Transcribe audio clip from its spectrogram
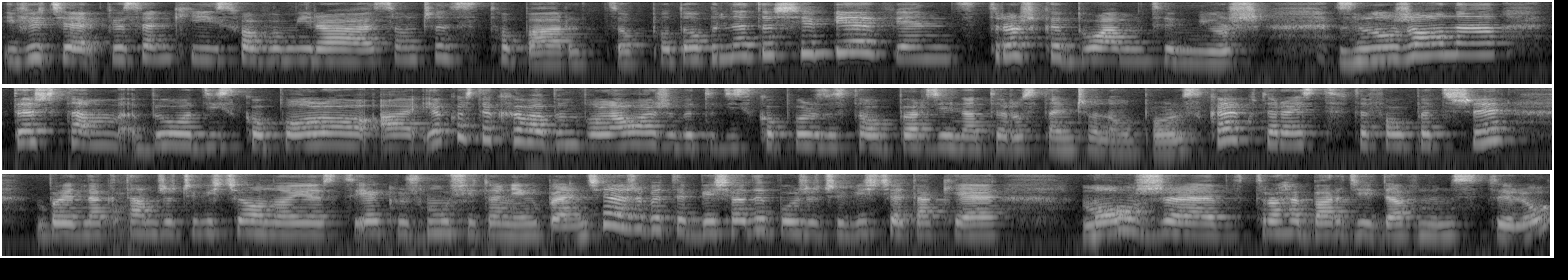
i wiecie, piosenki Sławomira są często bardzo podobne do siebie, więc troszkę byłam tym już znużona. Też tam było disco polo, a jakoś tak chyba bym wolała, żeby to disco polo zostało bardziej na tę roztańczoną Polskę, która jest w TVP3, bo jednak tam rzeczywiście ono jest, jak już musi, to niech będzie, a żeby te biesiady były rzeczywiście takie może w trochę bardziej dawnym stylu.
